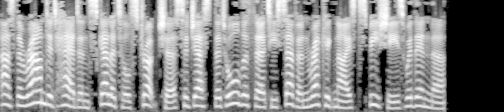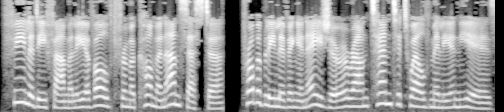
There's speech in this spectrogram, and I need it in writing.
as the rounded head and skeletal structure suggest that all the 37 recognized species within the Felidae family evolved from a common ancestor, probably living in Asia around 10 to 12 million years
